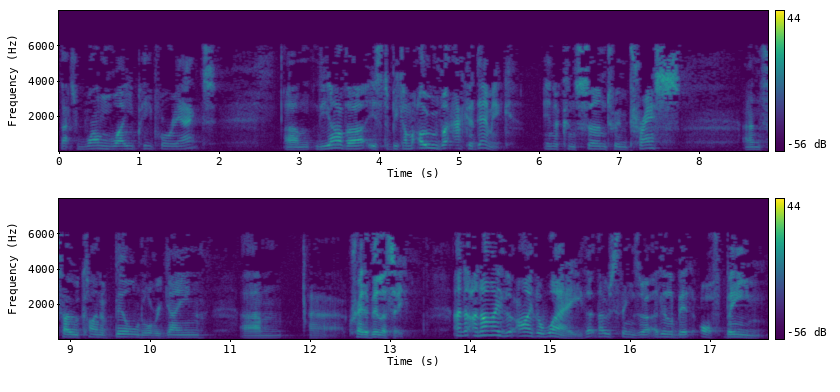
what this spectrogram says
That's one way people react. Um, the other is to become over academic in a concern to impress and so kind of build or regain um, uh, credibility. And, and either, either way, that those things are a little bit off beam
